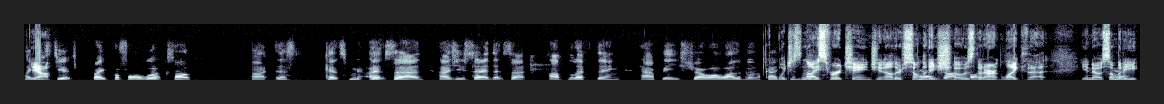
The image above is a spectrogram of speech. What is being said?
I Yeah. can see it straight before work. So uh, it gets me. It's uh, as you said, it's a uplifting, happy show or whatever. Okay, which is So- nice for a change. You know, there's so Yeah, many shows that aren't like that. You know, somebody,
